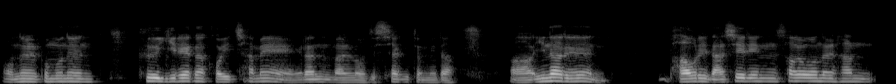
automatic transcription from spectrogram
오늘 본문은 그 이래가 거의 참회라는 말로 이제 시작이 됩니다. 아, 이날은 바울이 나시린 서원을 한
